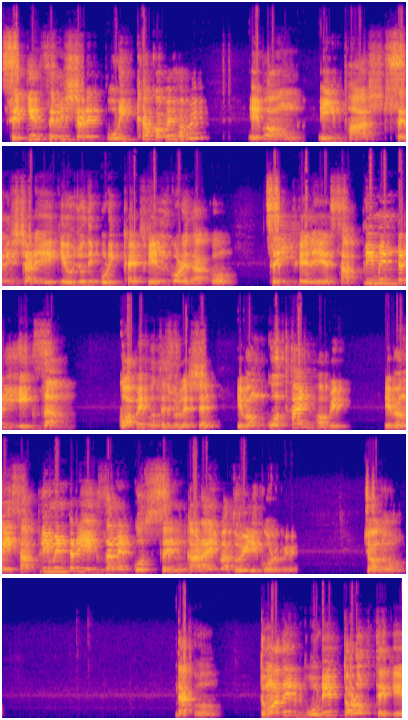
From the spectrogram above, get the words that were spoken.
সেকেন্ড সেমিস্টারের পরীক্ষা কবে হবে? এবং এই ফার্স্ট সেমিস্টারে কেউ যদি পরীক্ষায় ফেল করে থাকো, সেই ফেলে সাপ্লিমেন্টারি এক্সাম কবে হতে চলেছে এবং কোথায় হবে? এবং এই সাপ্লিমেন্টারি এক্সামের কোশ্চেন কারাই বা তৈরি করবে? চলো, দেখো, তোমাদের বোর্ডের তরফ থেকে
